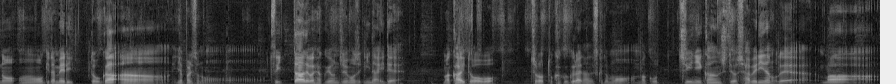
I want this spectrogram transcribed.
の大きなメリットが、あやっぱりその、ツイッターでは140文字以内で、まあ、回答をちょろっと書くぐらいなんですけども、まあ、こっちに関しては喋りなので、まあ、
